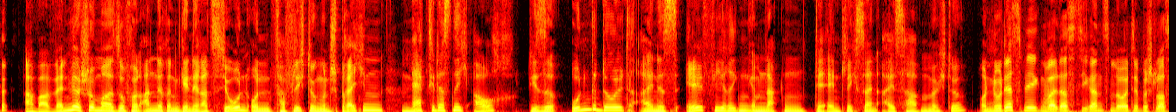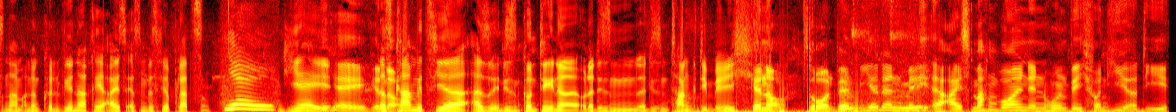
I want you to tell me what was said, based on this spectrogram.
Aber wenn wir schon mal so von anderen Generationen und Verpflichtungen sprechen, merkt ihr das nicht auch? Diese Ungeduld eines Elfjährigen im Nacken, der endlich sein Eis haben möchte? Und nur deswegen, weil das die ganzen Leute beschlossen haben, dann können wir nachher Eis essen, bis wir platzen. Yay. Yay. Yay, genau. Das kam jetzt hier also in diesen Container oder diesen, diesen Tank, die Milch. Genau. So, und wenn wir dann Mil äh, Eis machen wollen, dann holen wir von hier die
